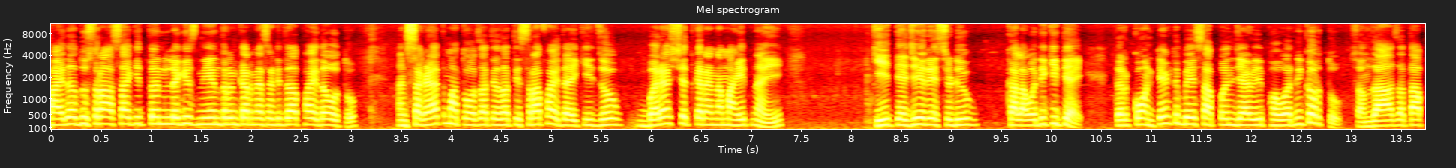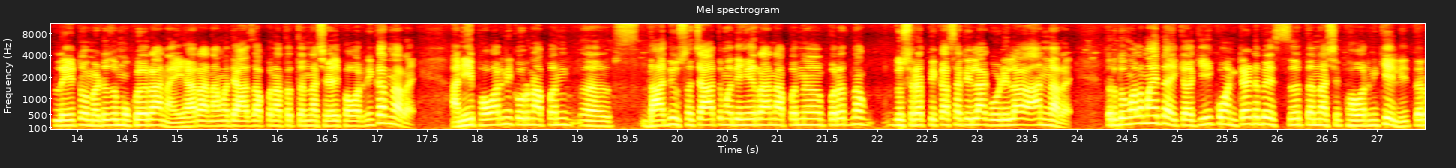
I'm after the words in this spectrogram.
फायदा दुसरा असा की तण लगेच नियंत्रण करण्यासाठी त्याचा फायदा होतो. आणि सगळ्यात महत्त्वाचा त्याचा तिसरा फायदा आहे की जो बऱ्याच शेतकऱ्यांना माहीत नाही की त्याचे रेसिड्यू कालावधी किती आहे. तर कॉन्टॅक्ट बेस आपण ज्यावेळी फवारणी करतो समजा आज आता आपलं हे टोमॅटोचं मोकळं रान आहे ह्या रानामध्ये आज आपण आता तणनाशकाची फवारणी करणार आहे. आणि ही फवारणी करून आपण दहा दिवसाच्या आतमध्ये हे रान आपण परत ना दुसऱ्या पिकासाठी लागवडीला आणणार आहे. तर तुम्हाला माहीत आहे का की कॉन्टॅक्ट बेसचं तणनाशक फवारणी केली तर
